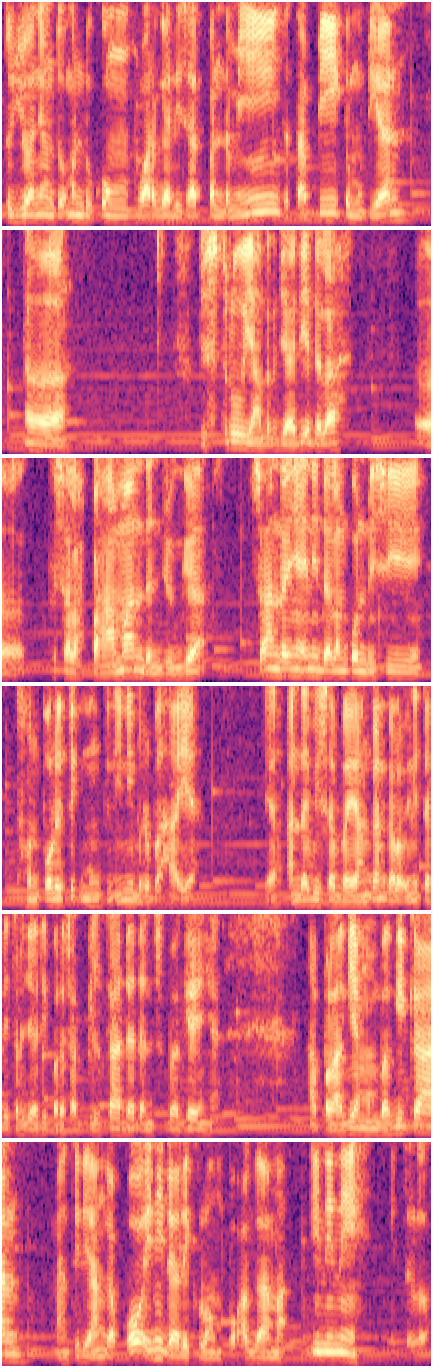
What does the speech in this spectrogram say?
tujuannya untuk mendukung warga di saat pandemi, tetapi kemudian uh, justru yang terjadi adalah uh, kesalahpahaman dan juga seandainya ini dalam kondisi tahun politik mungkin ini berbahaya. Ya, Anda bisa bayangkan kalau ini tadi terjadi pada saat pilkada dan sebagainya. Apalagi yang membagikan nanti dianggap oh ini dari kelompok agama ini nih gitu loh.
